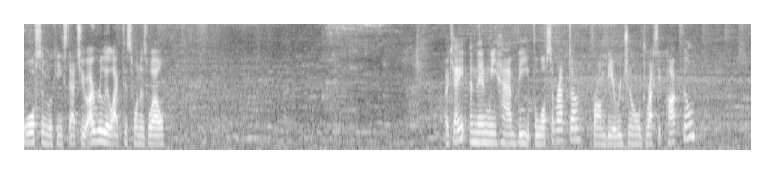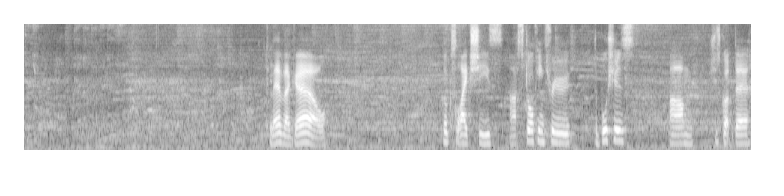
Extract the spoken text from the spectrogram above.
awesome looking statue. I really like this one as well. Okay, and then we have the Velociraptor from the original Jurassic Park film. Clever girl. Looks like she's uh, stalking through the bushes. Um, she's got the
